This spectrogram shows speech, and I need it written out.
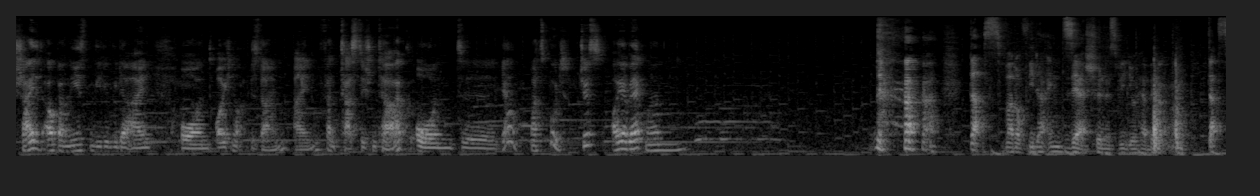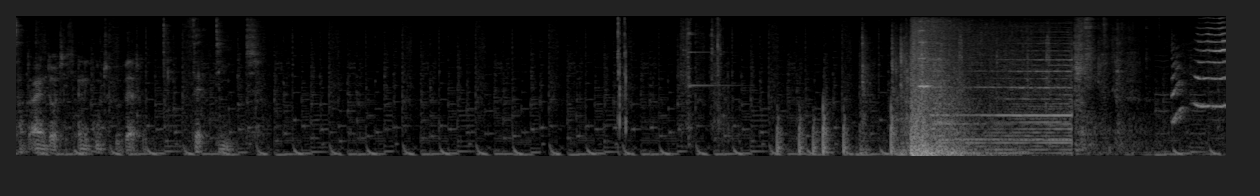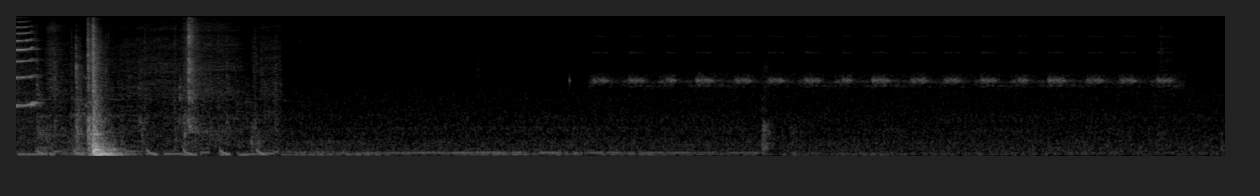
Schaltet auch beim nächsten Video wieder ein und euch noch bis dahin einen fantastischen Tag und äh, ja, macht's gut. Tschüss, euer Bergmann. das war doch wieder ein sehr schönes Video, Herr Bergmann. Das hat eindeutig eine gute Bewertung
